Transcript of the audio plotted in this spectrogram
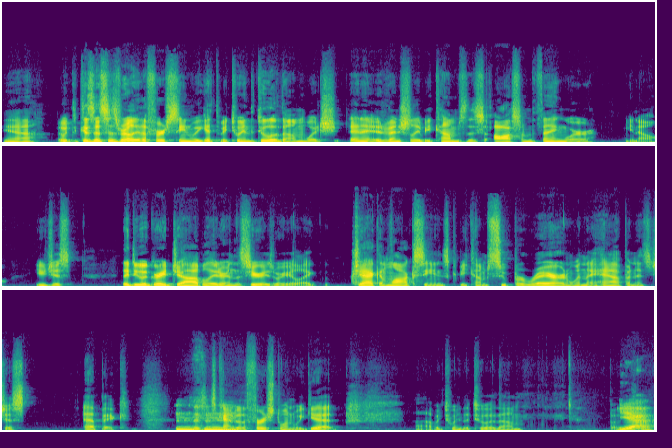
Yeah, because this is really the first scene we get between the two of them, which and it eventually becomes this awesome thing where you know you just they do a great job later in the series where you're like Jack and Locke scenes become super rare, and when they happen, it's just epic. Mm-hmm. This is kind mm-hmm. of the first one we get uh, between the two of them. But, yeah,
